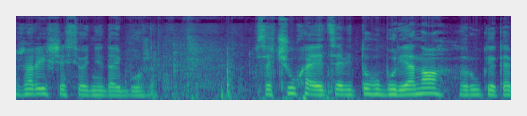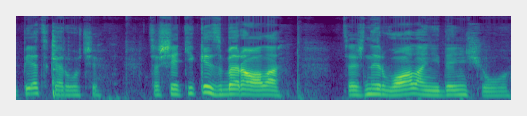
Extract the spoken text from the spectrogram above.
жарище сьогодні, дай Боже. Все чухається від того бур'яна, руки капець, коротше. Це ж я тільки збирала. Це ж не рвала ніде нічого.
